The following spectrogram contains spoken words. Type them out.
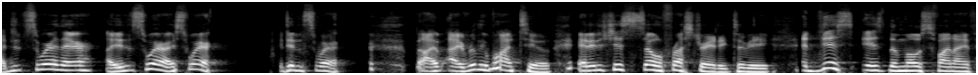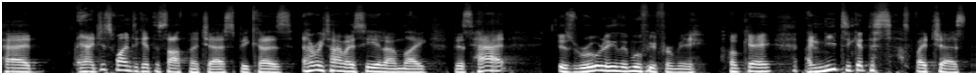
I didn't swear there. I didn't swear. I swear. I didn't swear. But I, I really want to. And it's just so frustrating to me. And this is the most fun I've had. And I just wanted to get this off my chest because every time I see it, I'm like, this hat is ruining the movie for me. Okay. I need to get this off my chest.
